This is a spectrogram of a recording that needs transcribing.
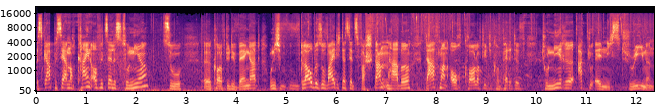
es gab bisher noch kein offizielles Turnier zu äh, Call of Duty Vanguard. Und ich glaube, soweit ich das jetzt verstanden habe, darf man auch Call of Duty Competitive Turniere aktuell nicht streamen.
